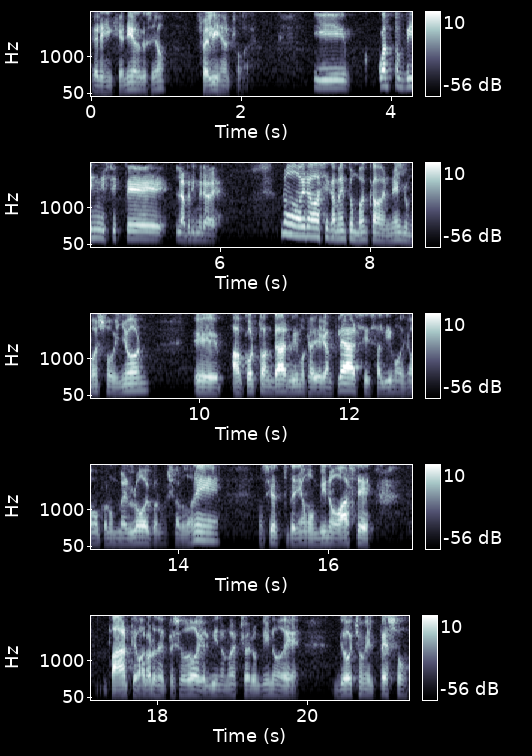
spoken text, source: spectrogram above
eres ingeniero, qué sé yo, feliz en Tronadero. ¿Y cuántos vinos hiciste la primera vez? No, era básicamente un buen Cabernet y un buen Sauvignon. Eh, a corto andar vimos que había que ampliarse y salimos, digamos, con un Merlot y con un Chardonnay, ¿no es cierto? Teníamos un vino base para darte valores del precio de hoy. El vino nuestro era un vino de, de 8 mil pesos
